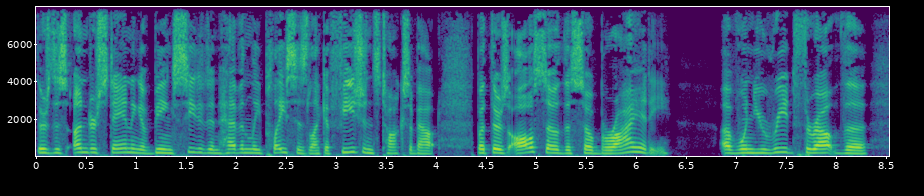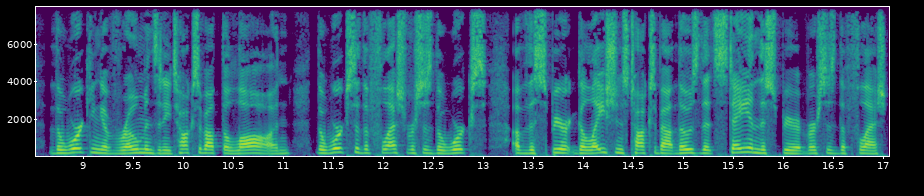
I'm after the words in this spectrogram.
There's this understanding of being seated in heavenly places, like Ephesians talks about, but there's also the sobriety of when you read throughout the the working of Romans and he talks about the law and the works of the flesh versus the works of the spirit. Galatians talks about those that stay in the spirit versus the flesh.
